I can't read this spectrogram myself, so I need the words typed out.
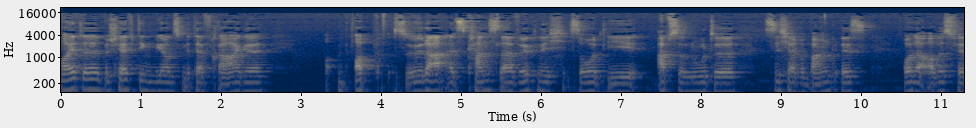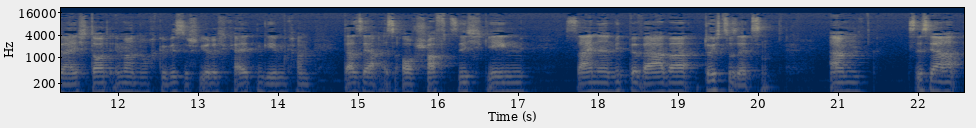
Heute beschäftigen wir uns mit der Frage, ob Söder als Kanzler wirklich so die absolute sichere Bank ist oder ob es vielleicht dort immer noch gewisse Schwierigkeiten geben kann, dass er es auch schafft, sich gegen seine Mitbewerber durchzusetzen. Ähm, es ist ja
